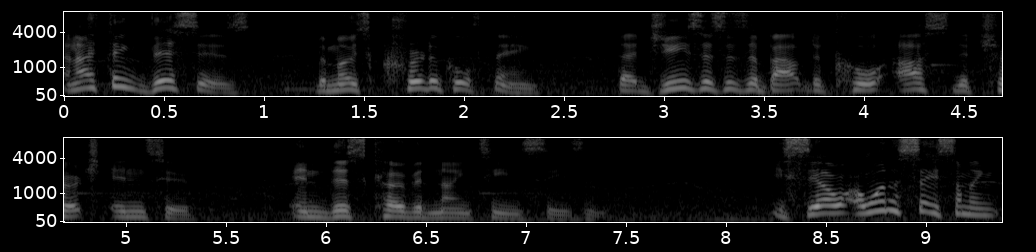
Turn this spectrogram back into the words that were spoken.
And I think this is the most critical thing that Jesus is about to call us, the church, into in this COVID 19 season. You see, I, I want to say something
